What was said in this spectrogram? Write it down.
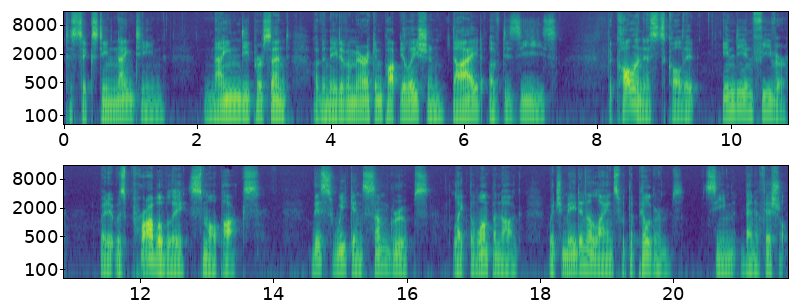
to 1619, 90% of the Native American population died of disease. The colonists called it Indian fever, but it was probably smallpox. This weakened some groups, like the Wampanoag, which made an alliance with the Pilgrims, seem beneficial.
